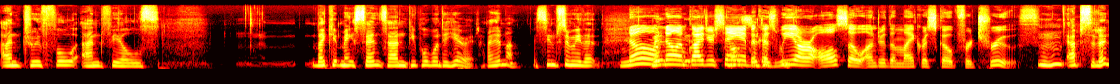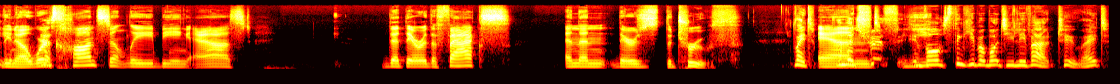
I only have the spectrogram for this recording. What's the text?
and truthful and feels like it makes sense and people want to hear it. I don't know. It seems to me that No, no, I'm glad you're saying it so because we are also under the microscope for truth. Mhm, absolutely, You know, we're Yes. constantly being asked that there are the facts and then there's the truth. Right. And, the truth involves thinking about what do you leave out too, right?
